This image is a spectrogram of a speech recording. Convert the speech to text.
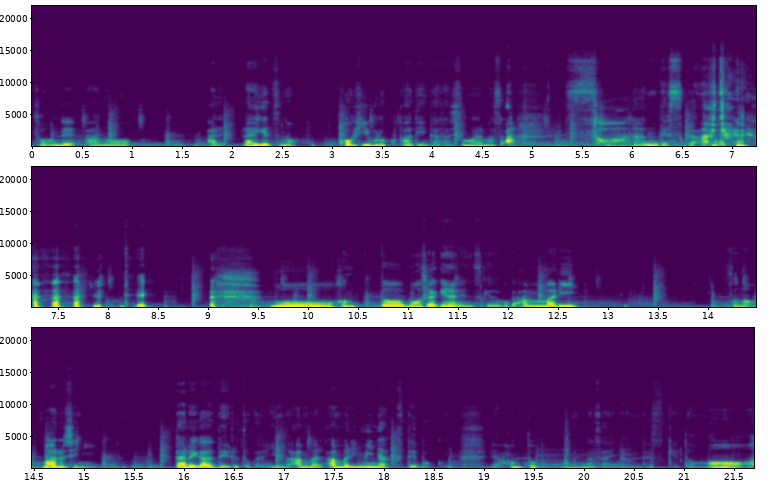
そんであのあれ来月のコーヒーブロックパーティーに出させてもらいます。あそうなんですかみたいな 言って。もう本当申し訳ないんですけど僕あんまりそのマルシェに誰が出るとかいうのあんまりあんまり見なくて僕。いや本当ごめんなさいなんですけども。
